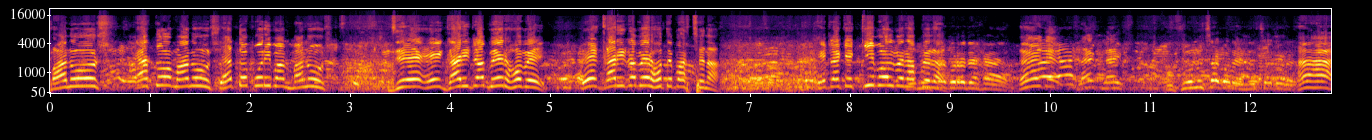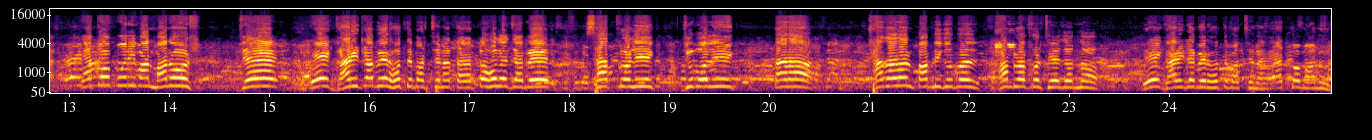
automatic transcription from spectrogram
মানুষ এত মানুষ এত পরিমাণ মানুষ যে এই গাড়িটা বের হবে এই গাড়িটা বের হতে পারছে না। এটাকে কি বলবেন আপনারা? হ্যাঁ হ্যাঁ। এত পরিমাণ মানুষ যে এই গাড়িটা বের হতে পারছে না তারা টহলে যাবে ছাত্রলীগ যুবলীগ তারা সাধারণ পাবলিকের উপর হামলা করছে এজন্য এই গাড়িটা বের হতে পারছে না, এত মানুষ।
